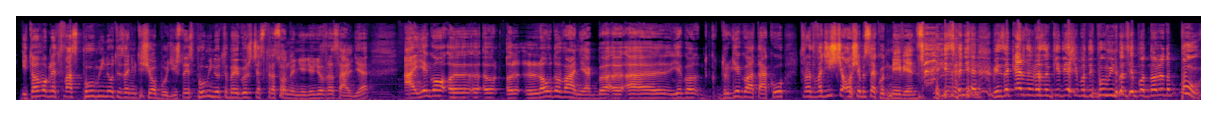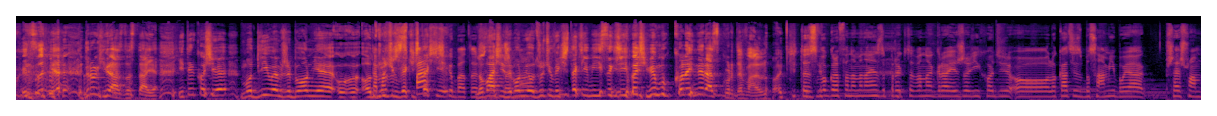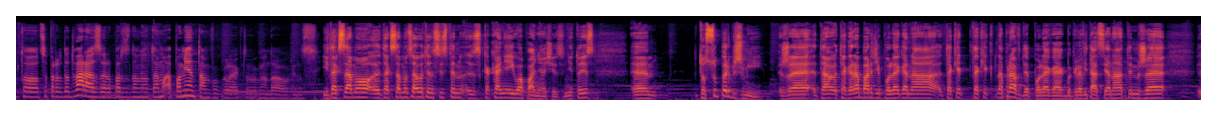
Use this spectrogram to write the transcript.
I to w ogóle trwa z pół minuty, zanim ty się obudzisz. To jest pół minuty mojego życia stracone nie, nie, nieodwracalnie. A jego e, e, e, loadowanie, jakby e, e, jego drugiego ataku trwa 28 sekund mniej więcej. Nie? Więc za każdym razem, kiedy ja się po tej pół minuty podnoszę, to puch! Drugi raz dostaję. I tylko się modliłem, żeby on mnie e, odrzucił w jakieś takie... chyba też no właśnie, żeby on no. mnie odrzucił w jakieś takie miejsce, gdzie nie będzie mnie mógł kolejny raz, kurde, walnąć. To jest w ogóle fenomenalnie zaprojektowana gra, jeżeli chodzi o lokacje z bossami, bo ja przeszłam to co prawda dwa razy, ale bardzo dawno temu, a pamiętam w ogóle jak to wyglądało, więc... I tak samo, tak samo cały ten system skakania i łapania się, nie? To jest... em, to super brzmi, że ta, ta gra bardziej polega na, tak jak, tak jak naprawdę polega jakby grawitacja, na tym, że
